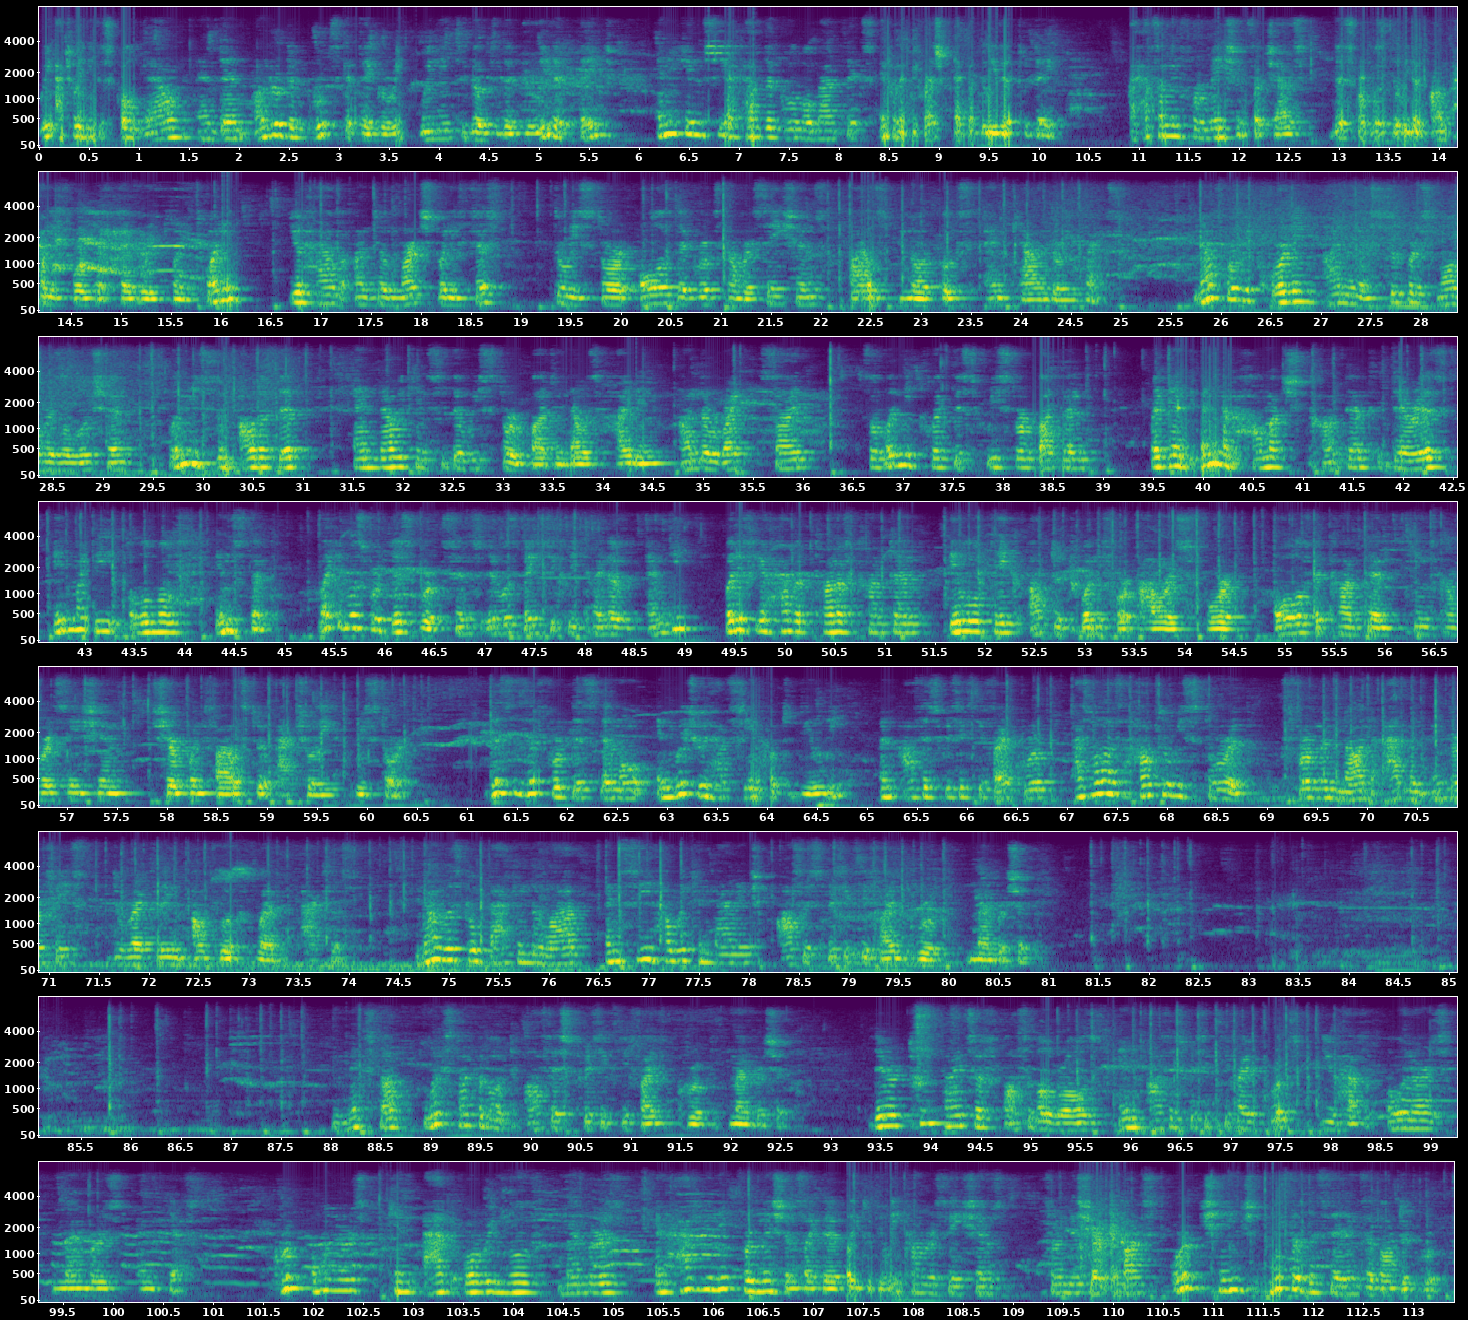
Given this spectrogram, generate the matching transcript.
we actually need to scroll down and then under the groups category, we need to go to the deleted page and you can see I have the Globomantics Intranet Refresh that got deleted today. I have some information such as this group was deleted on 24th of February 2020. You have until March 25th to restore all of the group's conversations, files, notebooks, and calendar events. Now for recording, I'm in a super small resolution. Let me zoom out a bit and now we can see the restore button that was hiding on the right side. So let me click this restore button. Again, depending on how much content there is, it might be almost instant. Like it was for this group since it was basically kind of empty. But if you have a ton of content, it will take up to 24 hours for all of the content, Teams conversation, SharePoint files to actually restore. This is it for this demo in which we have seen how to delete an Office 365 group as well as how to restore it from a non-admin interface directly in Outlook Web Access. Now let's go back in the lab and see how we can manage Office 365 group membership. Next up, let's talk about Office 365 group membership. There are three types of possible roles in Office 365 groups. You have owners, members, and guests. Group owners can add or remove members and have unique permissions like the ability to delete conversations from the shared box or change most of the settings about the group.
